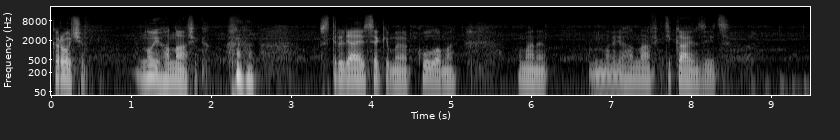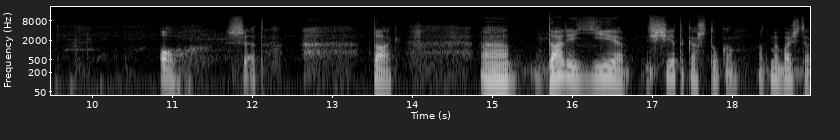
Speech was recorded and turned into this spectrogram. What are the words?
Коротше, ну його нафіг. Стріляє всякими кулами. У мене. Ну його нафіг, тікаємо звідси. О, шет. Так. Е, далі є ще така штука. От ми, бачите,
